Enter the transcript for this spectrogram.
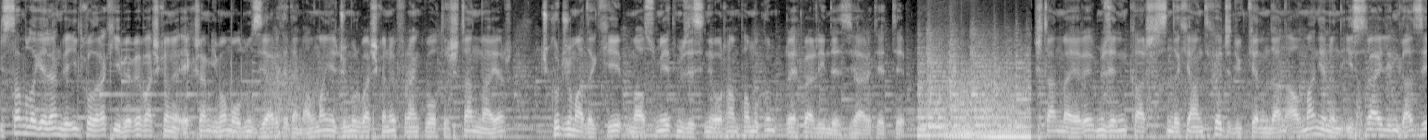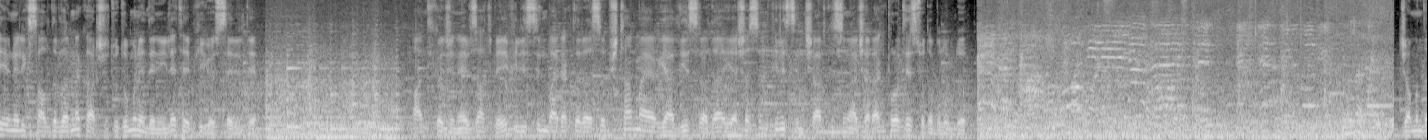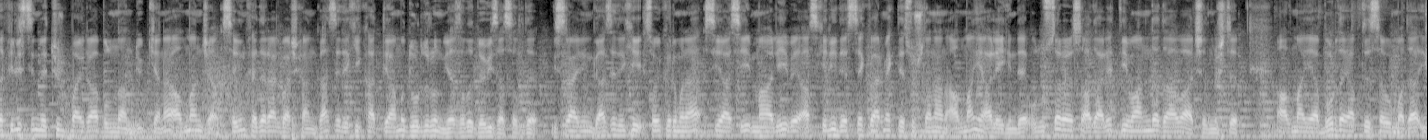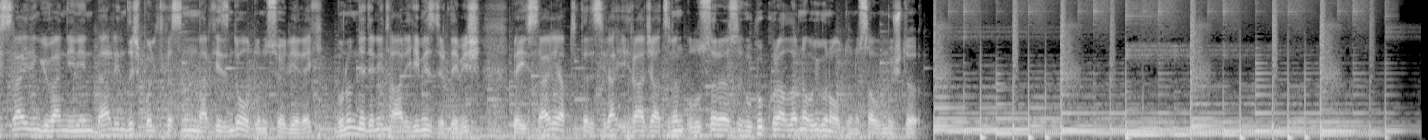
İstanbul'a gelen ve ilk olarak İBB Başkanı Ekrem İmamoğlu'nu ziyaret eden Almanya Cumhurbaşkanı Frank-Walter Steinmeier, Çukurcuma'daki Masumiyet Müzesi'ni Orhan Pamuk'un rehberliğinde ziyaret etti. Steinmeier'e müzenin karşısındaki antikacı dükkanından Almanya'nın İsrail'in Gazze'ye yönelik saldırılarına karşı tutumu nedeniyle tepki gösterildi. Antikacı Nevzat Bey, Filistin bayrakları asıp Steinmeier geldiği sırada Yaşasın Filistin şarkısını açarak protestoda bulundu. Camında Filistin ve Türk bayrağı bulunan dükkana Almanca Sayın Federal Başkan Gazze'deki katliamı durdurun yazılı döviz asıldı. İsrail'in Gazze'deki soykırımına siyasi, mali ve askeri destek vermekle suçlanan Almanya aleyhinde Uluslararası Adalet Divanı'nda dava açılmıştı. Almanya burada yaptığı savunmada İsrail'in güvenliğinin Berlin dış politikasının merkezinde olduğunu söyleyerek bunun nedeni tarihimizdir demiş ve İsrail'e yaptıkları silah ihracatının uluslararası hukuk kurallarına uygun olduğunu savunmuştu.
